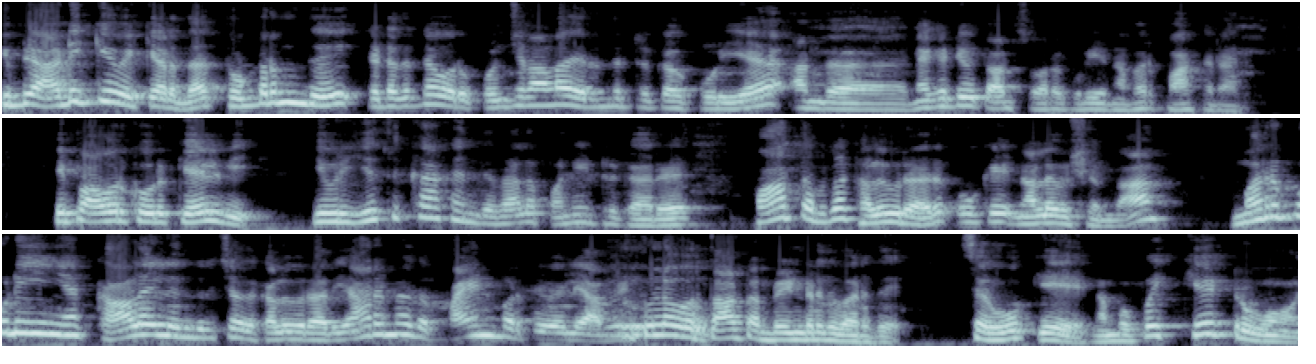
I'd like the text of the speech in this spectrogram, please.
இப்படி அடுக்கி வைக்கிறத தொடர்ந்து கிட்டத்தட்ட ஒரு கொஞ்ச நாளாக இருந்துட்டு இருக்கக்கூடிய அந்த நெகட்டிவ் தாட்ஸ் வரக்கூடிய நபர் பார்க்குறாரு. இப்போ அவருக்கு ஒரு கேள்வி இவர் எதுக்காக இந்த வேலை பண்ணிட்டு இருக்காரு? பார்த்தப்ப தான் கழுவுறாரு. ஓகே நல்ல விஷயம்தான். மறுபடியும் ஏன் காலையில எழுந்திரிச்சு அதை கழுவுறாரு? யாருமே அதை பயன்படுத்தவே இல்லையா. அவருக்குள்ள ஒரு தாட் அப்படின்றது வருது. சரி ஓகே நம்ம போய் கேட்டுருவோம்.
